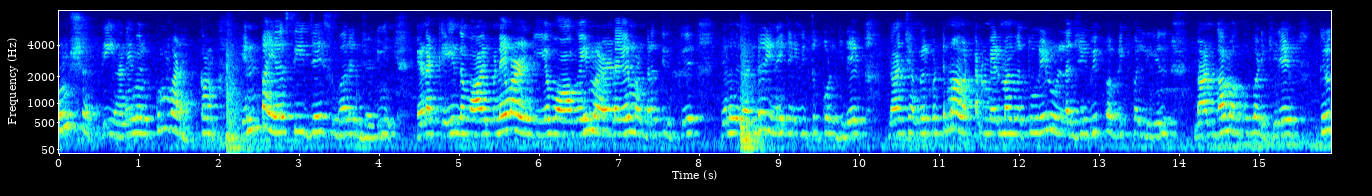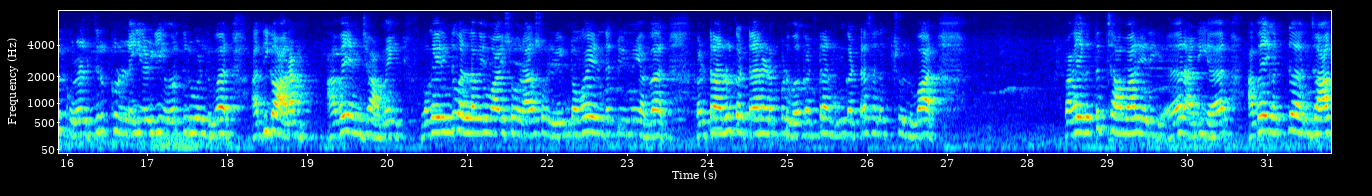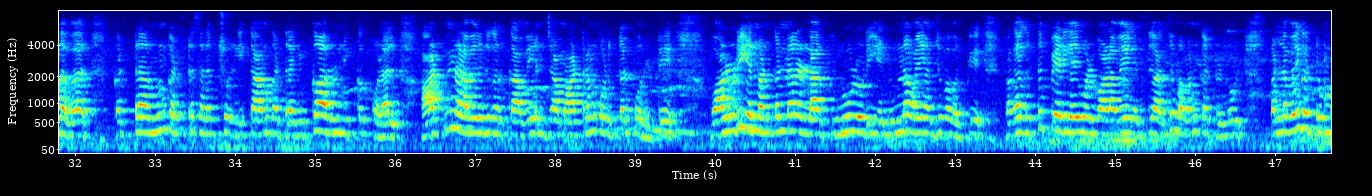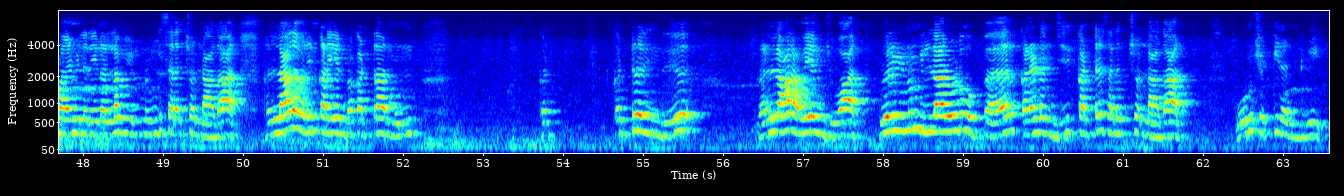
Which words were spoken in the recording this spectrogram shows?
ஓம் சக்தி அனைவருக்கும் வணக்கம். என் பெயர் சி ஜே சுபரஞ்சலி. எனக்கு இந்த வாய்ப்பினை வழங்கிய வாகை மழலைய மன்றத்திற்கு எனது நன்றியினை தெரிவித்துக் கொள்கிறேன். நான் செங்கல்பட்டு மாவட்டம் மேல்மங்கத்தூரில் உள்ள ஜிபி பப்ளிக் பள்ளியில் நான்காம் வகுப்பு படிக்கிறேன். திருக்குறள் திருக்குறளை எழுதியவர் திருவள்ளுவர். அதிகாரம் அவை என்றாமை வகையறிந்து வல்லவை வாய் சோரா சொல்லின் தொகை தூய்மை அவர் கற்றாருள் கற்றார் எனப்படுவர் கற்றாரும் கற்ற செலச் சொல்லுவார். பகையகத்து சாவார் எரியர் அடியர் அவைகத்து அஞ்சாதவர். கற்றார் முன் கற்ற செலச் சொல்லி தாம் கற்ற மிக்க அருள் மிக்க கொளல் ஆற்றின் அளவறிந்து கற்காவை என்ற மாற்றம் கொடுத்தல் பொருட்டு. வாளுடி என் மண்கண்ணர் அல்லார்க்கு நூலொடி என் நுண்ணவை அஞ்சுபவர்க்கு. பகையகத்து பேடிகை ஒழ்வாளவை எடுத்து அஞ்சும் அவன் கற்ற நூல். பல்லவை கற்றும் பயமில்லதே நல்லவை நன்கு செலச் சொல்லாதார். கல்லாதவரின் கடை என்ப கற்றார் முன் கற்றறிந்து நல்லார் அவையஞ்சுவார் உடலினும் எல்லாரோடு ஒப்பர் கலனஞ்சி கற்ற செலச் சொல்லாதார். ஓம் சக்தி நன்றி.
